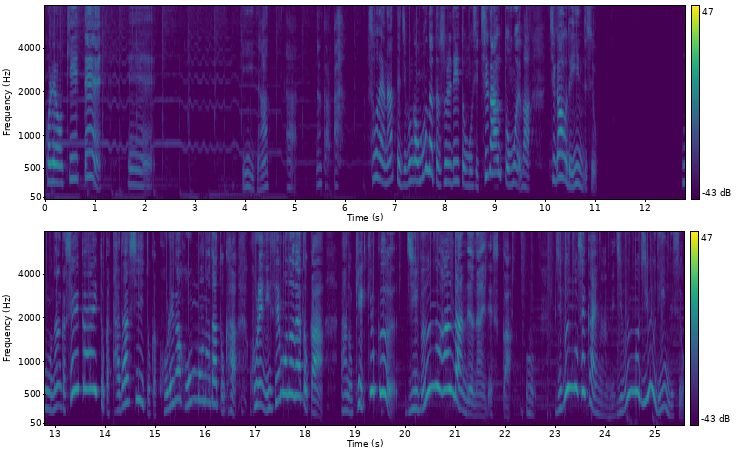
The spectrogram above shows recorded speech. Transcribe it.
これを聞いて、えー、いいなあなんかあそうだよなって自分が思うんだったらそれでいいと思うし違うと思えば違うでいいんですよ。もうなんか正解とか正しいとかこれが本物だとかこれ偽物だとかあの結局自分の判断じゃないですか、うん、自分の世界なんで自分の自由でいいんですよ。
